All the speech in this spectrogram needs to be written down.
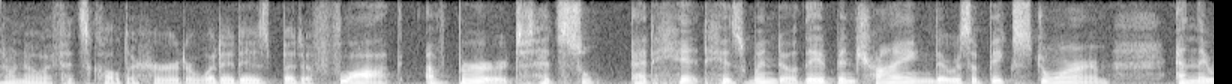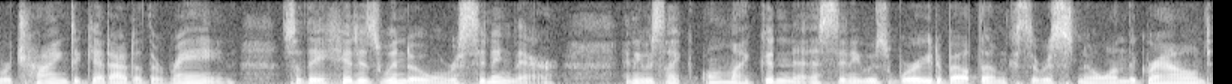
don't know if it's called a herd or what it is, but a flock of birds had, so, had hit his window. They had been trying, there was a big storm and they were trying to get out of the rain. So they hit his window and were sitting there. And he was like, oh my goodness. And he was worried about them because there was snow on the ground.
